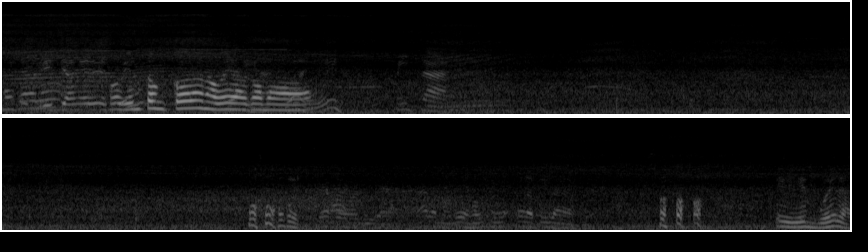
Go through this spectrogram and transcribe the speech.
Mochados. Cristian es... Pues viento en cola no vea como... Pinta. Qué bien vuela.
